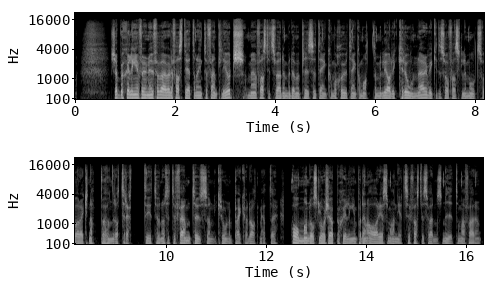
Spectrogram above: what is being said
Köpeskillingen för den nu förvärvade fastigheten har inte offentliggjorts, men fastighetsvärden bedömer priset till 1,7-1,8 miljarder kronor, vilket i så fall skulle motsvara knappt 130 135 000 kronor per kvadratmeter om man då slår köpeskillingen på den area som angetts i fastighetsvärdens nyhet om affären.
